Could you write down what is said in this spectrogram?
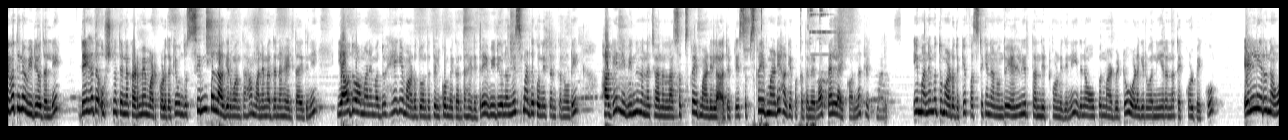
ಇವತ್ತಿನ ವಿಡಿಯೋದಲ್ಲಿ ದೇಹದ ಉಷ್ಣತೆಯನ್ನು ಕಡಿಮೆ ಮಾಡ್ಕೊಳ್ಳೋದಕ್ಕೆ ಒಂದು ಸಿಂಪಲ್ ಆಗಿರುವಂತಹ ಮನೆಮದ್ದನ್ನು ಹೇಳ್ತಾ ಇದ್ದೀನಿ. ಯಾವುದು ಆ ಮನೆಮದ್ದು, ಹೇಗೆ ಮಾಡೋದು ಅಂತ ತಿಳ್ಕೊಬೇಕಂತ ಹೇಳಿದರೆ ಈ ವಿಡಿಯೋನ ಮಿಸ್ ಮಾಡದೆ ಕೊನೆ ತನಕ ನೋಡಿ. ಹಾಗೆ ನೀವಿನ್ನೂ ನನ್ನ ಚಾನಲ್ನ ಸಬ್ಸ್ಕ್ರೈಬ್ ಮಾಡಿಲ್ಲ ಆದರೆ ಪ್ಲೀಸ್ ಸಬ್ಸ್ಕ್ರೈಬ್ ಮಾಡಿ, ಹಾಗೆ ಪಕ್ಕದಲ್ಲಿರುವ ಬೆಲ್ ಐಕಾನ್ನ ಕ್ಲಿಕ್ ಮಾಡಿ. ಈ ಮನೆಮದ್ದು ಮಾಡೋದಕ್ಕೆ ಫಸ್ಟಿಗೆ ನಾನೊಂದು ಎಳ್ನೀರು ತಂದಿಟ್ಕೊಂಡಿದ್ದೀನಿ. ಇದನ್ನು ಓಪನ್ ಮಾಡಿಬಿಟ್ಟು ಒಳಗಿರುವ ನೀರನ್ನು ತೆಕ್ಕೊಳ್ಬೇಕು. ಎಳ್ನೀರು ನಾವು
